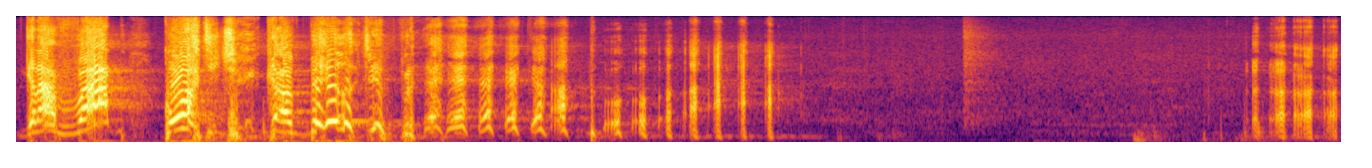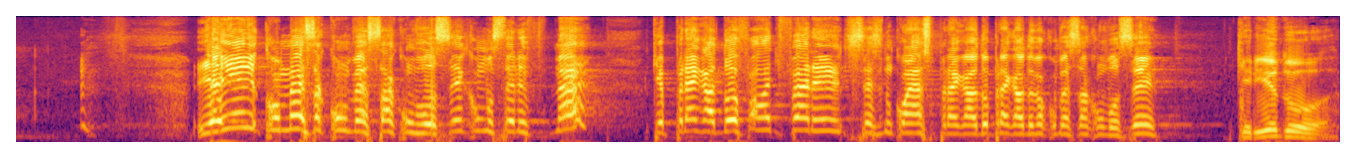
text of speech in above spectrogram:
Gravado, corte de cabelo de pregador. e aí ele começa a conversar com você como se ele, né? Porque pregador fala diferente. Se você não conhece pregador, pregador vai conversar com você. Querido,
